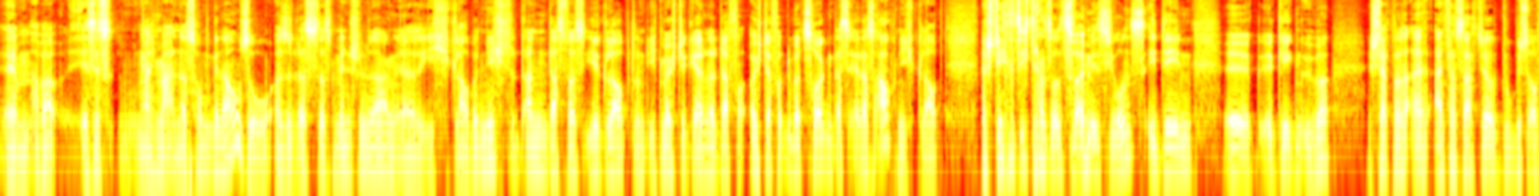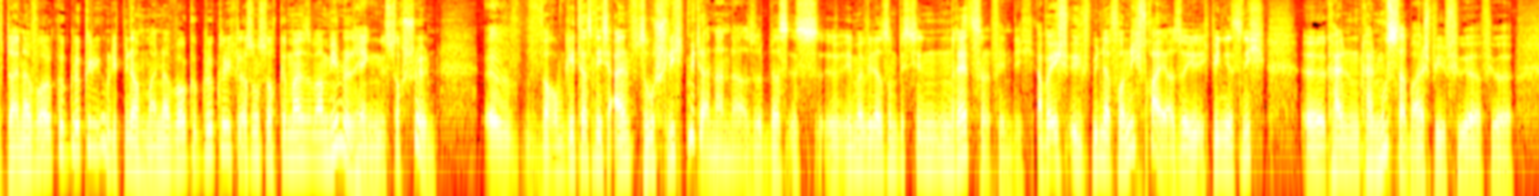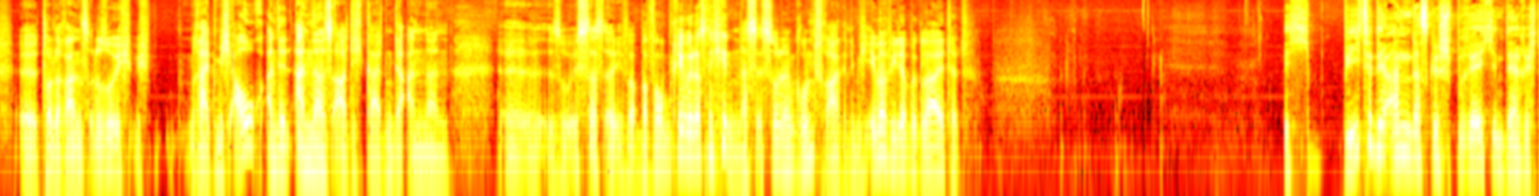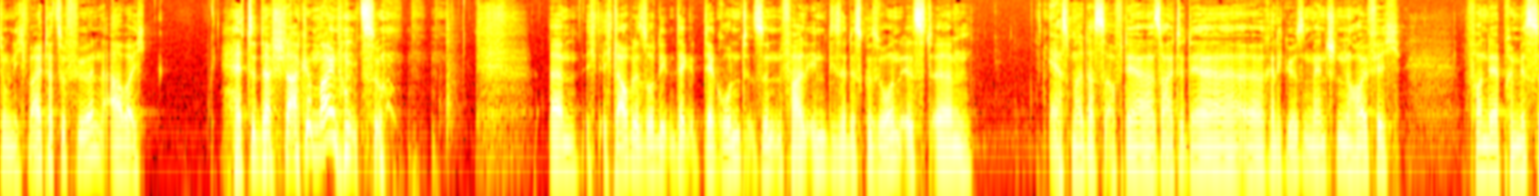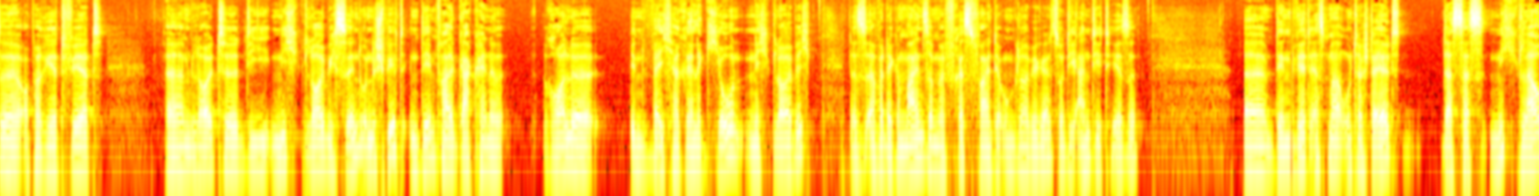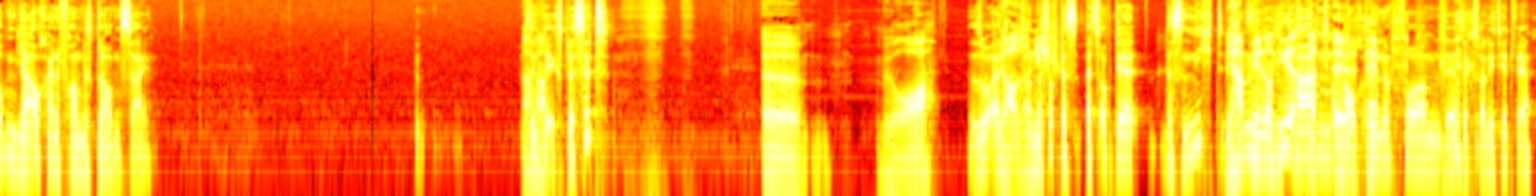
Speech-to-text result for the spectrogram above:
Ähm, aber es ist manchmal andersrum genauso. Also dass, dass Menschen sagen, also ich glaube nicht an das, was ihr glaubt und ich möchte gerne davon, euch davon überzeugen, dass er das auch nicht glaubt. Da stehen sich dann so zwei Missionsideen äh, gegenüber. Statt man einfach sagt, ja, du bist auf deiner Wolke glücklich und ich bin auf meiner Wolke glücklich, lass uns doch gemeinsam am Himmel hängen, ist doch schön äh, warum geht das nicht ein, so schlicht miteinander? Also das ist äh, immer wieder so ein bisschen ein Rätsel, finde ich. Aber ich, ich bin davon nicht frei. Also ich bin jetzt nicht äh, kein, kein Musterbeispiel für, für äh, Toleranz oder so. Ich, ich reibe mich auch an den Andersartigkeiten der anderen. Äh, so ist das. Aber warum kriegen wir das nicht hin? Das ist so eine Grundfrage, die mich immer wieder begleitet. Ich biete dir an, das Gespräch in der Richtung nicht weiterzuführen, aber ich hätte da starke Meinung zu. ähm, ich, ich, glaube, so die, der, der Grundsündenfall in dieser Diskussion ist ähm, erstmal, dass auf der Seite der äh, religiösen Menschen häufig von der Prämisse operiert wird, ähm, Leute, die nicht gläubig sind, und es spielt in dem Fall gar keine Rolle, in welcher Religion nicht gläubig. Das ist aber der gemeinsame Fressfeind der Ungläubige, so die Antithese. Äh, den wird erstmal unterstellt, dass das Nicht-Glauben ja auch eine Form des Glaubens sei. Aha. Sind wir explicit? Äh, ja. So als, ja, also nicht. als ob das, als ob der das nicht. Wir haben hier noch nie das Blatt, äh, auch eine Form der Sexualität wäre.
